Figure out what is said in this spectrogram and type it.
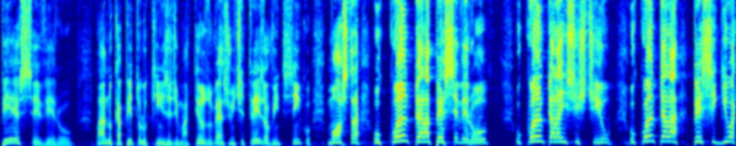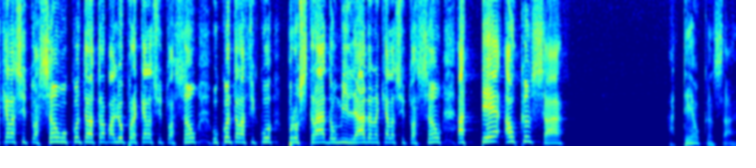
perseverou. Lá no capítulo 15 de Mateus, do verso 23 ao 25, mostra o quanto ela perseverou, o quanto ela insistiu, o quanto ela perseguiu aquela situação, o quanto ela trabalhou por aquela situação, o quanto ela ficou prostrada, humilhada naquela situação, até alcançar. Até alcançar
